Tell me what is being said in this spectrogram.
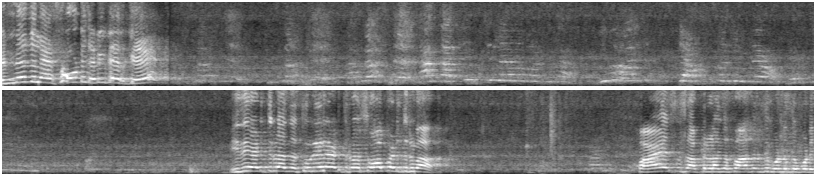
என்னதுல? சவுண்டு கட்டிக்கிட்டே இருக்கு. இது எடுத்துட்டு வா அந்த துணியெல்லாம் எடுத்துட்டு வா சோப்பு எடுத்துட்டு வா. பாயசம் சாப்பிடலாம் அந்த பாத்திரத்தை கொண்டு வந்து போட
